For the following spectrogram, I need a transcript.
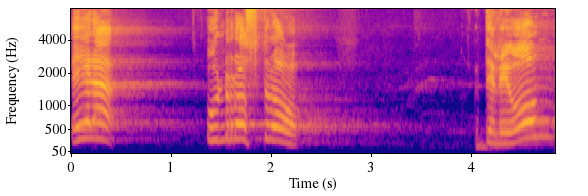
Era un rostro de león,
